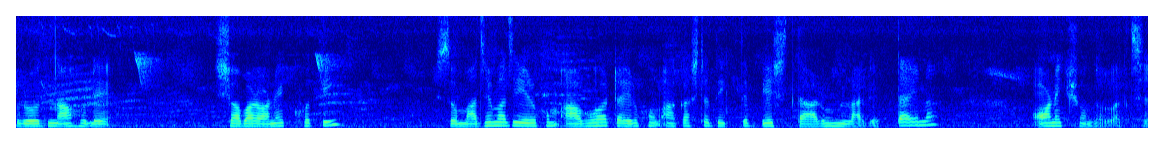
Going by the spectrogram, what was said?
রোদ না হলে সবার অনেক ক্ষতি। সো মাঝে মাঝে এরকম আবহাওয়াটা, এরকম আকাশটা দেখতে বেশ দারুণ লাগে, তাই না? অনেক সুন্দর লাগছে।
